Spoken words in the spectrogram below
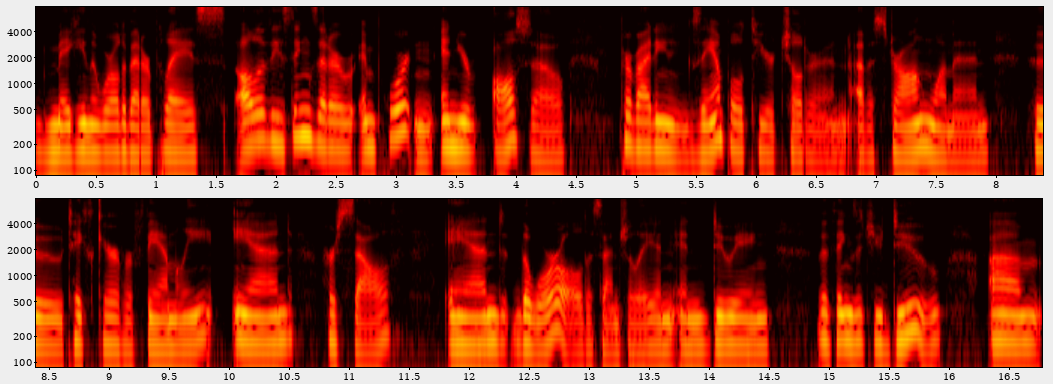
making the world a better place, all of these things that are important. And you're also providing an example to your children of a strong woman who takes care of her family and herself and the world, essentially, and, and doing the things that you do. Um,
